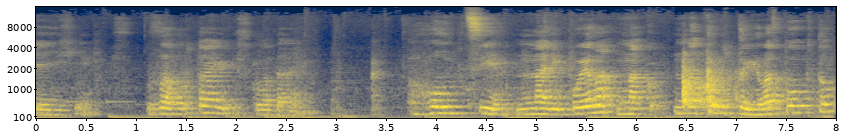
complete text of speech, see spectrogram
я їх і загортаю і складаю. Голубці наліпила, накрутила, тобто,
